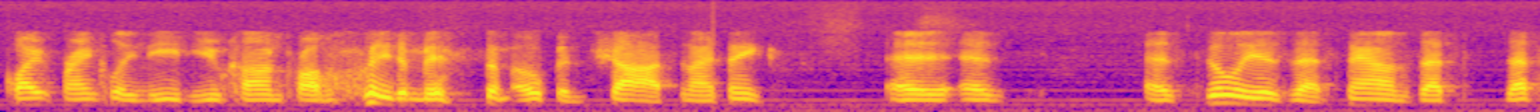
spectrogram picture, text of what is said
quite frankly, need UConn probably to miss some open shots. And I think, as as, as silly as that sounds, that's that's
